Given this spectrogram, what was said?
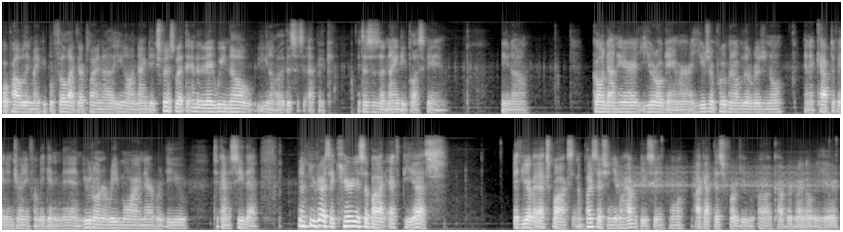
will probably make people feel like they're playing a, you know, a 90 experience. But at the end of the day, we know, you know, that this is epic. That this is a 90 plus game, you know. Going down here, Eurogamer, a huge improvement over the original and a captivating journey from beginning to end. You would want to read more on their review to kind of see that. if you guys are curious about FPS, if you have an Xbox and a PlayStation, you don't have a PC, well, I got this for you uh, covered right over here.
